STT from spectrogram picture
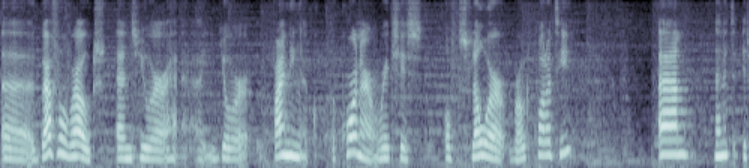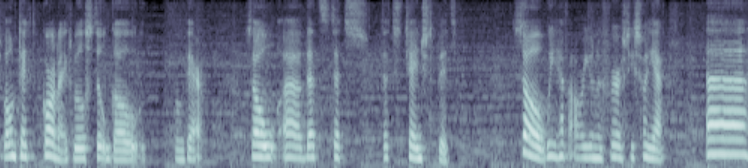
a gravel road and you're you're finding a, a, corner which is of slower road quality, um, then it, it won't take the corner. It will still go through there. So uh, that's that's that's changed a bit. So we have our university. So yeah, uh,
